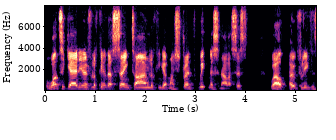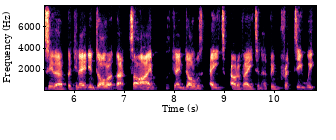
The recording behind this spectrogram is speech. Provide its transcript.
But once again, you know, if looking at that same time, looking at my strength weakness analysis, well, hopefully you can see that the Canadian dollar at that time, the Canadian dollar was eight out of eight and had been pretty weak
